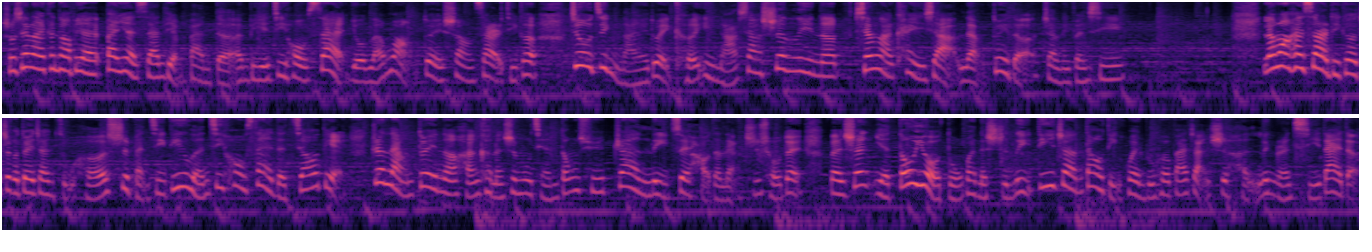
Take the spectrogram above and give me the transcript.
首先来看到半半夜三点半的 NBA 季后赛，有篮网对上塞尔提克，究竟哪一队可以拿下胜利呢？先来看一下两队的战力分析。篮网和塞尔提克这个对战组合是本季第一轮季后赛的焦点。这两队呢，很可能是目前东区战力最好的两支球队，本身也都有夺冠的实力。第一战到底会如何发展，是很令人期待的。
